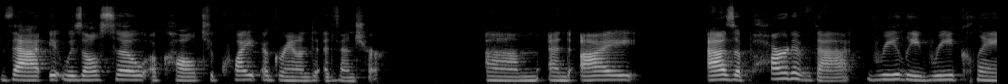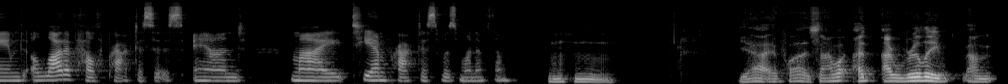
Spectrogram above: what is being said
that it was also a call to quite a grand adventure. Um, and i as a part of that, really reclaimed a lot of health practices, and my TM practice was one of them. Mm-hmm. Yeah, it was. I, I, I really, I'm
